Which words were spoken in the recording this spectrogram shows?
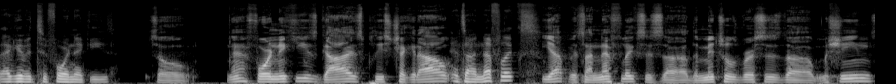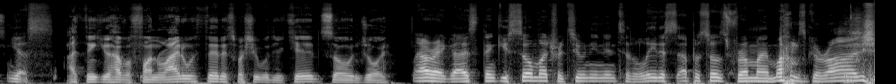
I give it to four Nickies. So yeah, four Nickies, guys. Please check it out. It's on Netflix. Yep, it's on Netflix. It's uh, the Mitchells versus the Machines. Yes. I think you'll have a fun ride with it, especially with your kids. So enjoy. All right, guys. Thank you so much for tuning in to the latest episodes from my mom's garage,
